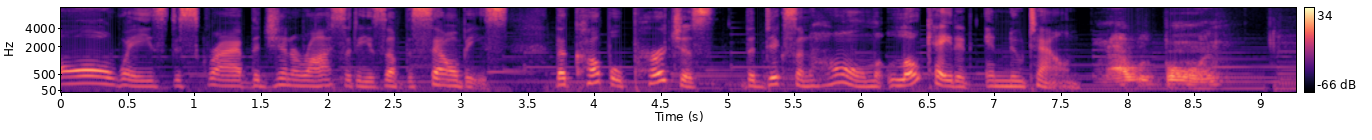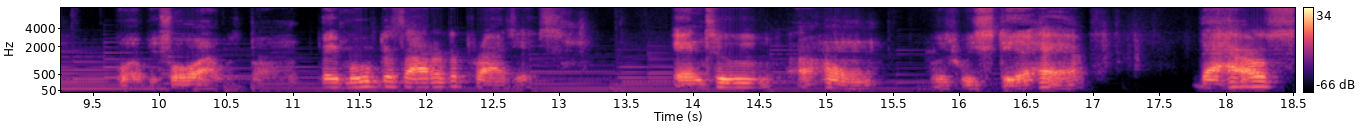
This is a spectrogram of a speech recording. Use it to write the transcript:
always described the generosities of the Selbys. The couple purchased the Dixon home located in Newtown. When I was born, well, before I was born, they moved us out of the projects into a home, which we still have. The house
